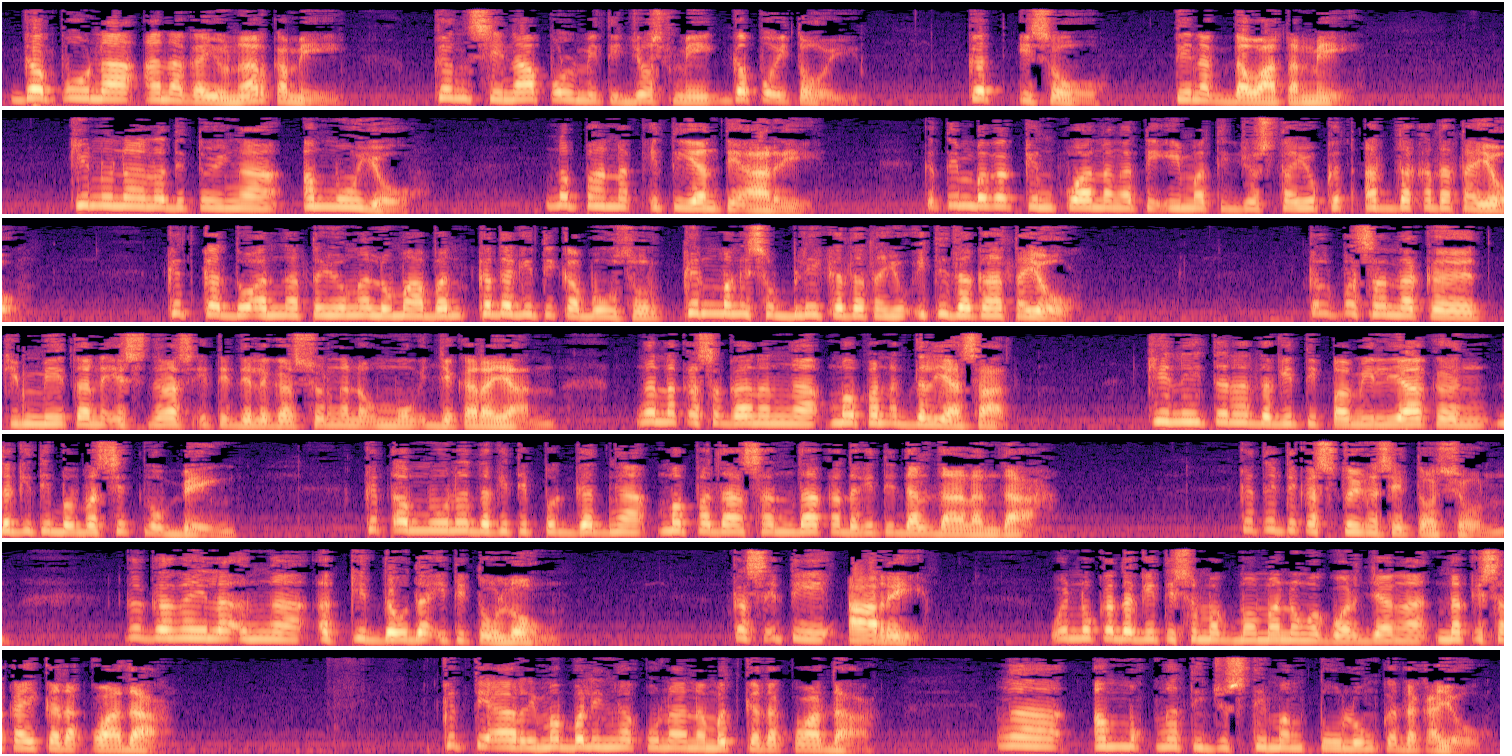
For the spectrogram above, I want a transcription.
Gapo na anagayunar kami, ken sinapol mi ti Diyos mi gapo itoy, ket iso tinagdawatan mi. Kinunana dito'y nga amuyo, napanak itiyan ti ari Katimbaga kinkwa na nga ti ima ti Diyos tayo kat adda kada tayo. Kat kaduan na tayo nga lumaban kadagiti kabusor, ken mangisubli kada tayo iti daga tayo. Kalpasan na kat kimita ni Esdras iti delegasyon nga naumong iti karayan, nga nakasaganan nga mapanagdalyasat. Kinita na dagiti pamilya ken dagiti babasit nga ubing, kat na dagiti paggad nga mapadasan da kadagiti daldalan da. Kat iti kastoy nga sitwasyon, gagangayla nga akid daw da iti tulong kas iti ari. Wenno kadagiti sumagmamano nga gwardya nga nakisakay kadakwada. Kat ti ari mabalin nga kuna namat kadakwada, nga amok nga ti Diyos timang tulong kada kayo.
